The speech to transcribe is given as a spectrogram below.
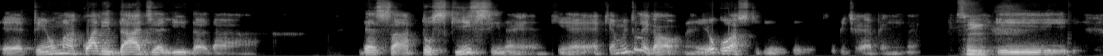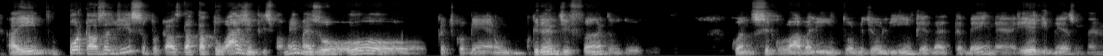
é, tem uma qualidade ali da, da- dessa tosquice, né? Que é, que é muito legal, né? Eu gosto do, do, do beat happening, né? Sim. E aí, por causa disso, por causa da tatuagem principalmente, mas o, o Kurt Cobain era um grande fã do, do- quando circulava ali em torno de Olímpia né, também, né? Ele mesmo, né?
